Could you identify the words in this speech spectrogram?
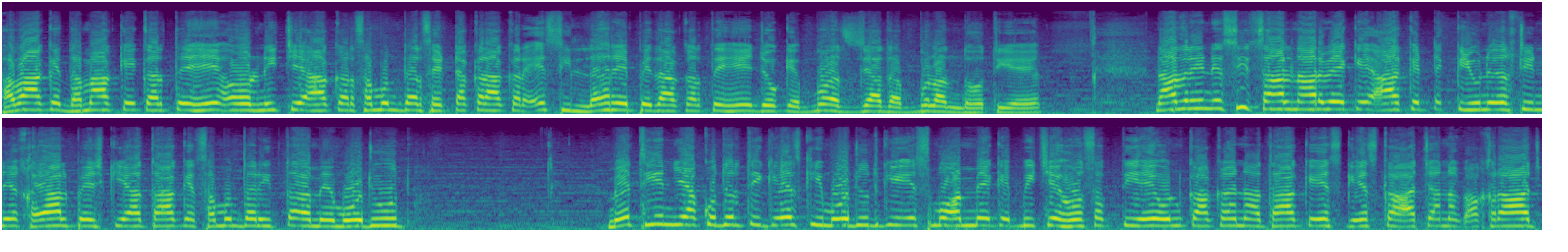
हवा के धमाके करते हैं और नीचे आकर समुंदर से टकरा कर ऐसी लहरें पैदा करते हैं जो कि बहुत ज़्यादा बुलंद होती है। नाजरीन, इसी साल नार्वे के आर्किटेक्ट यूनिवर्सिटी ने ख्याल पेश किया था कि समुंदरी तह में मौजूद मेथीन या कुदरती गैस की मौजूदगी इस मुआमे के पीछे हो सकती है। उनका कहना था कि इस गैस का अचानक अखराज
